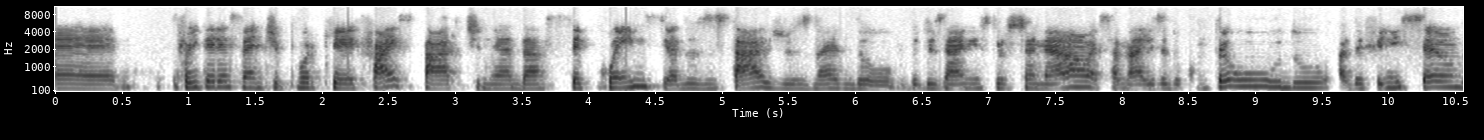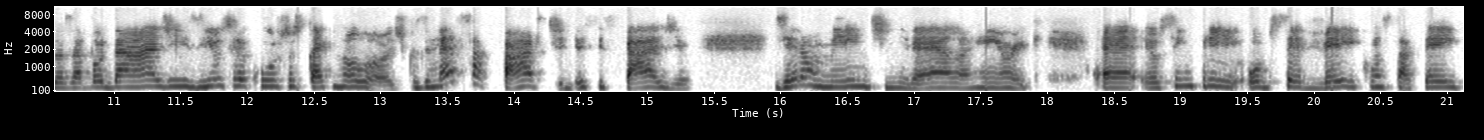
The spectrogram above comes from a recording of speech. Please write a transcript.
é, foi interessante porque faz parte né, da sequência dos estágios né, do, do, design instrucional, essa análise do conteúdo, a definição das abordagens e os recursos tecnológicos. E nessa parte desse estágio, geralmente, Mirella, Henrik, é, eu sempre observei e constatei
